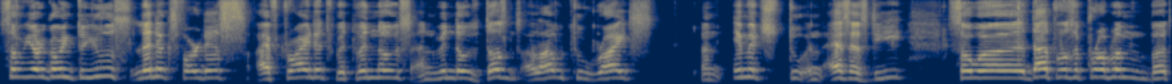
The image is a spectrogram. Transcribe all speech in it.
So we are going to use Linux for this. I've tried it with Windows and Windows doesn't allow to write an image to an SSD. So uh, that was a problem, but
